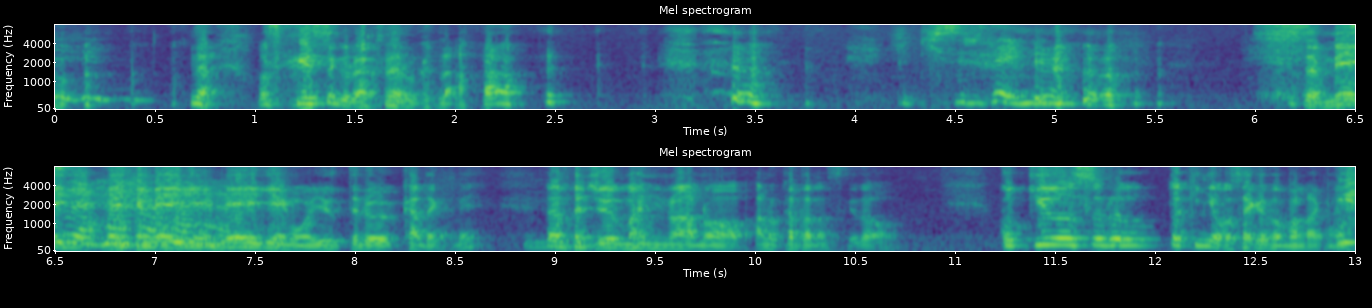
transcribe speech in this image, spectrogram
の。お酒すぐなくなるから。引きするタイミング 名言、名言、名言を言ってる方がね。だから10万人のあの、あの方なんですけど、呼吸するときにお酒飲まなあかんか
